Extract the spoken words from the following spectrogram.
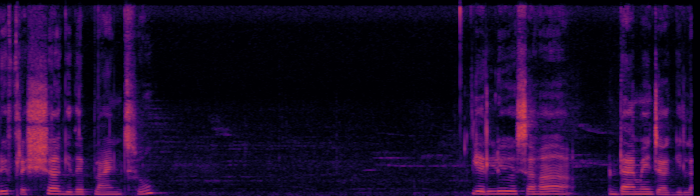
ನೋಡಿ ಫ್ರೆಶ್ ಆಗಿದೆ ಪ್ಲ್ಯಾಂಟ್ಸು ಎಲ್ಲಿಯೂ ಸಹ ಡ್ಯಾಮೇಜ್ ಆಗಿಲ್ಲ.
